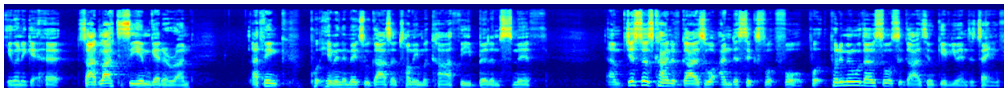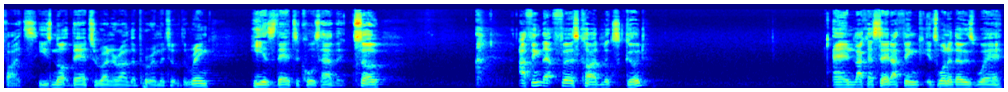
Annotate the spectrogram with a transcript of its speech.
you're going to get hurt. So I'd like to see him get a run. I think put him in the mix with guys like Tommy McCarthy, Billam Smith, um, just those kind of guys who are under six foot four. Put put him in with those sorts of guys. He'll give you entertaining fights. He's not there to run around the perimeter of the ring. He is there to cause havoc. So I think that first card looks good. And like I said, I think it's one of those where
